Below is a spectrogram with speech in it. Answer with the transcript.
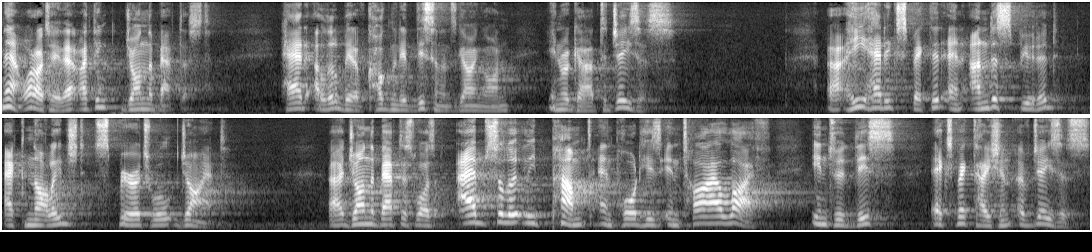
Now, why do I tell you that? I think John the Baptist had a little bit of cognitive dissonance going on in regard to Jesus. Uh, he had expected an undisputed, acknowledged spiritual giant. Uh, John the Baptist was absolutely pumped and poured his entire life into this expectation of Jesus.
